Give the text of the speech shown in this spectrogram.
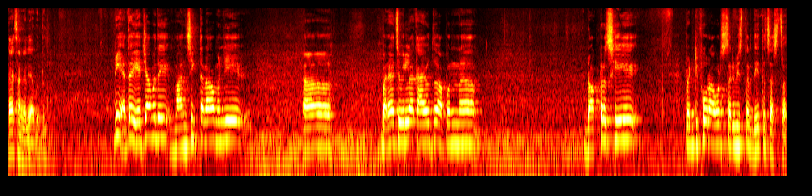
काय सांगाल याबद्दल? नाही आता याच्यामध्ये मानसिक तणाव म्हणजे बऱ्याच वेळेला काय होतं आपण डॉक्टर्स हे ट्वेंटी फोर आवर्स सर्व्हिस तर देतच असतात.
